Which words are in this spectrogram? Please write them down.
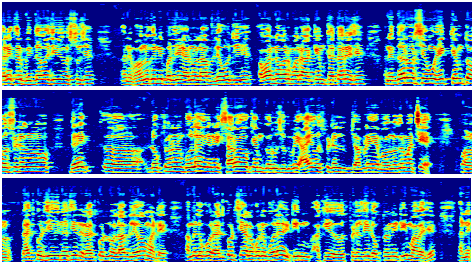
ખરેખર બિરદાવવા જેવી વસ્તુ છે. અને ભાવનગરની પ્રજાએ આનો લાભ લેવો જોઈએ. અવારનવાર મારા આ કેમ્પ થતા રહે છે અને દર વર્ષે હું એક કેમ્પ તો હોસ્પિટલનો દરેક ડૉક્ટરોને બોલાવી અને એક સારો એવો કેમ્પ કરું છું કે ભાઈ આ હોસ્પિટલ આપણે અહીંયા ભાવનગરમાં છે, પણ રાજકોટ જેવી નથી અને રાજકોટનો લાભ લેવા માટે અમે લોકો રાજકોટથી આ લોકોને બોલાવી ટીમ આખી હોસ્પિટલથી ડૉક્ટરની ટીમ આવે છે અને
